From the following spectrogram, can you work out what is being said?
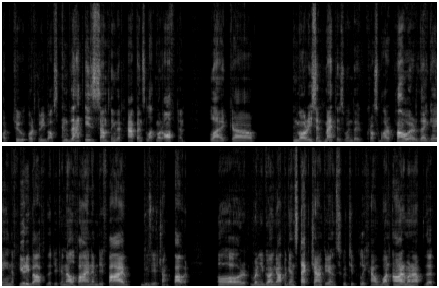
or two or three buffs. And that is something that happens a lot more often. Like uh, in more recent metas, when they cross a bar of power, they gain a Fury buff that you can nullify, and MD5 gives you a chunk of power. Or when you're going up against tech champions who typically have one armor up that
